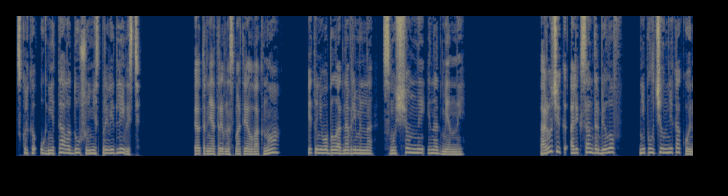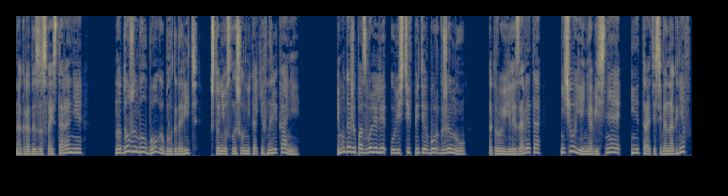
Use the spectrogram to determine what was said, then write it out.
сколько угнетала душу несправедливость. Петр неотрывно смотрел в окно, вид у него был одновременно смущенный и надменный. Поручик Александр Белов не получил никакой награды за свои старания, но должен был Бога благодарить, что не услышал никаких нареканий. Ему даже позволили увезти в Петербург жену, которую Елизавета, ничего ей не объясняя и не тратя себя на гнев,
